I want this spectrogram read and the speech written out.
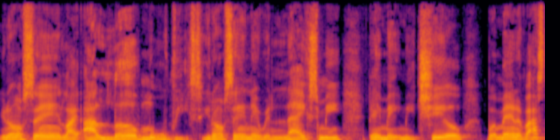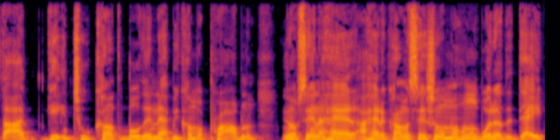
You know what I'm saying? Like, I love movies. You know what I'm saying? They relax me, they make me chill. But man, if I start getting too comfortable, then that become a problem. You know what I'm saying? I had I had a conversation with my homeboy the other day,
